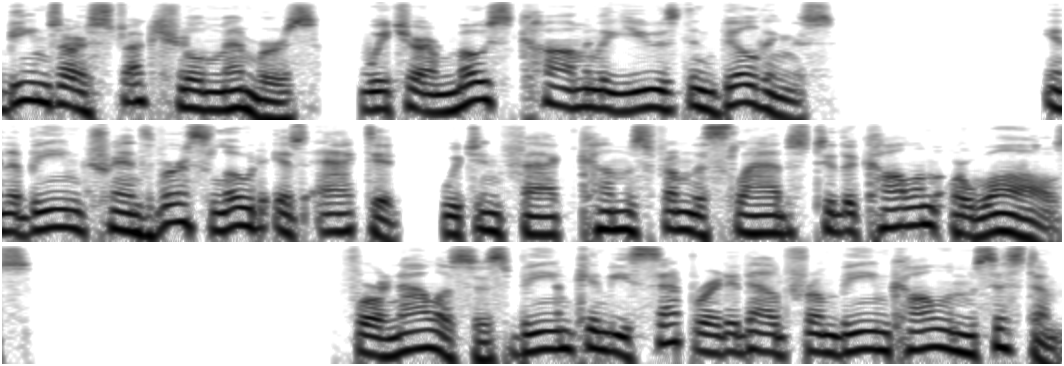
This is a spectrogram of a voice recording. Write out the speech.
Beams are structural members, which are most commonly used in buildings. In a beam transverse load is acted, which in fact comes from the slabs to the column or walls. For analysis beam can be separated out from beam column system.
